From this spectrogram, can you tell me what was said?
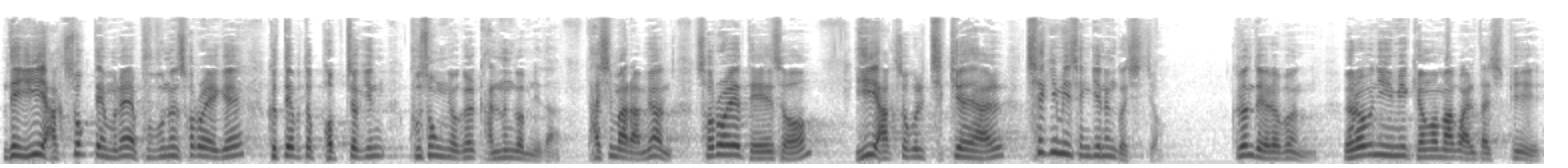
근데 이 약속 때문에 부부는 서로에게 그때부터 법적인 구속력을 갖는 겁니다. 다시 말하면 서로에 대해서 이 약속을 지켜야 할 책임이 생기는 것이죠. 그런데 여러분, 여러분이 이미 경험하고 알다시피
